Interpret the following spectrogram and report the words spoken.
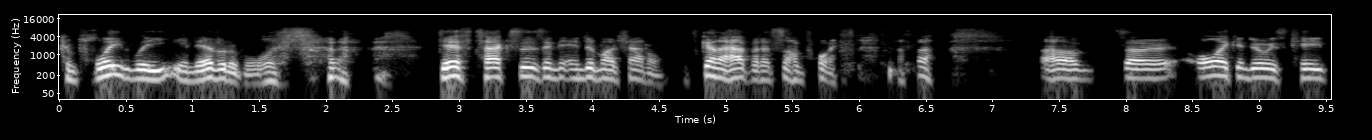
completely inevitable. It's death, taxes, and the end of my channel. It's going to happen at some point. um, so all I can do is keep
